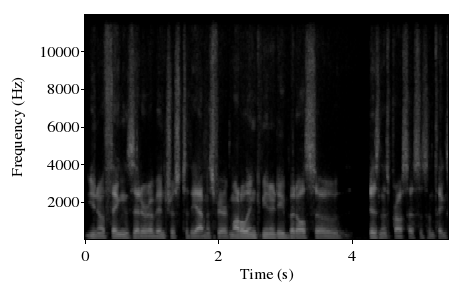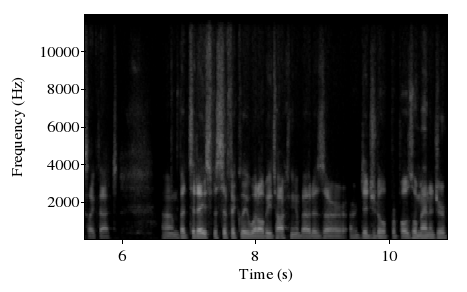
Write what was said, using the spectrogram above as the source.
you know, things that are of interest to the atmospheric modeling community, but also business processes and things like that. Um, but today specifically what I'll be talking about is our, our digital proposal manager.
